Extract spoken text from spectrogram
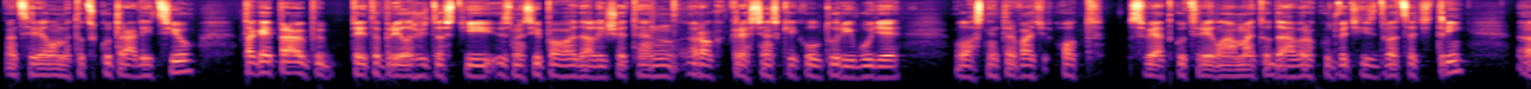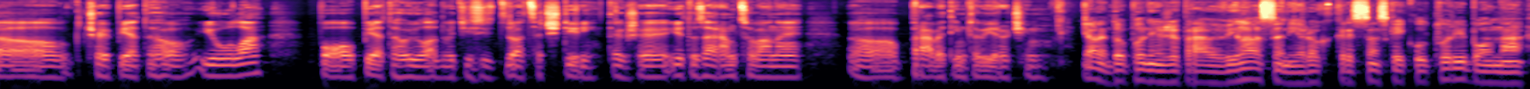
na Cyrilometodskú tradíciu. Tak aj práve pri tejto príležitosti sme si povedali, že ten rok kresťanskej kultúry bude vlastne trvať od Sviatku Cyrila a Metoda v roku 2023, e, čo je 5. júla po 5. júla 2024. Takže je to zaramcované práve týmto výročím. Ja len doplním, že práve vyhlásený rok kresťanskej kultúry bol na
